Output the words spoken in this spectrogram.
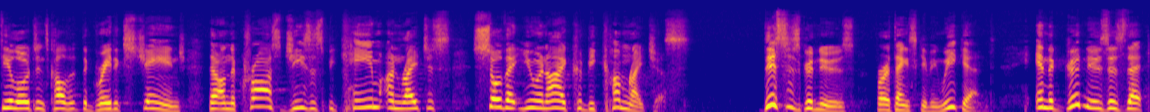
Theologians call it the great exchange, that on the cross, Jesus became unrighteous so that you and I could become righteous. This is good news for our Thanksgiving weekend. And the good news is that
